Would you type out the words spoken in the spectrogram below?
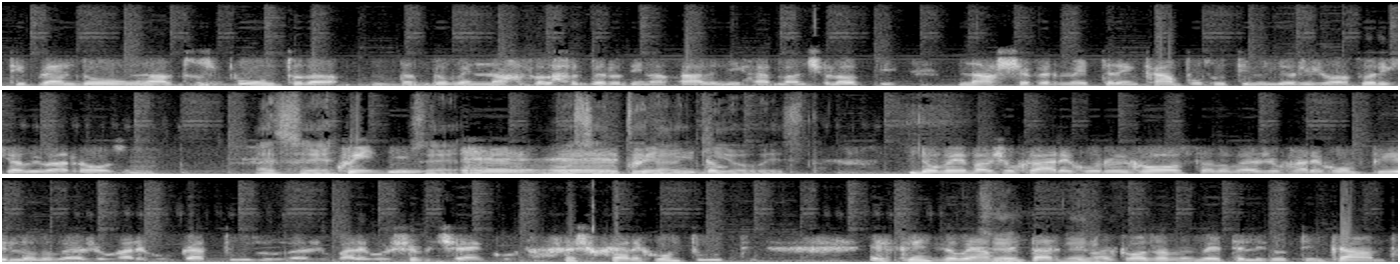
ti prendo un altro spunto da, da, dove è nato l'albero di Natale di Carlo Ancelotti, nasce per mettere in campo tutti i migliori giocatori che aveva a Rosa. Mm. Eh sì, quindi, sì. Eh, quindi do- doveva giocare con Rui Costa, doveva giocare con Pirlo, doveva giocare con Gattuso, doveva giocare con Shevchenko, doveva giocare con tutti e quindi doveva certo, inventarti vero. qualcosa per metterli tutti in campo.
